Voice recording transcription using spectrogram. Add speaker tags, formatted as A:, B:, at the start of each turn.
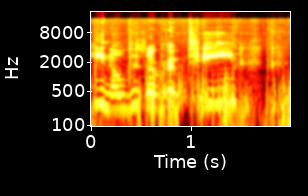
A: He knows the routine.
